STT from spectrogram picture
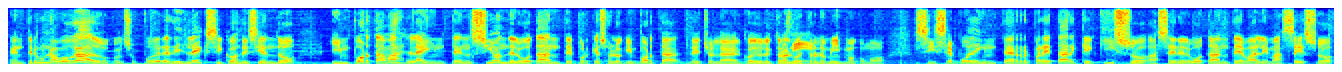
entre un abogado con sus poderes disléxicos diciendo importa más la intención del votante, porque eso es lo que importa, de hecho la- el código electoral Sí. nuestro es lo mismo, como si se puede interpretar qué quiso hacer el votante, vale más eso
